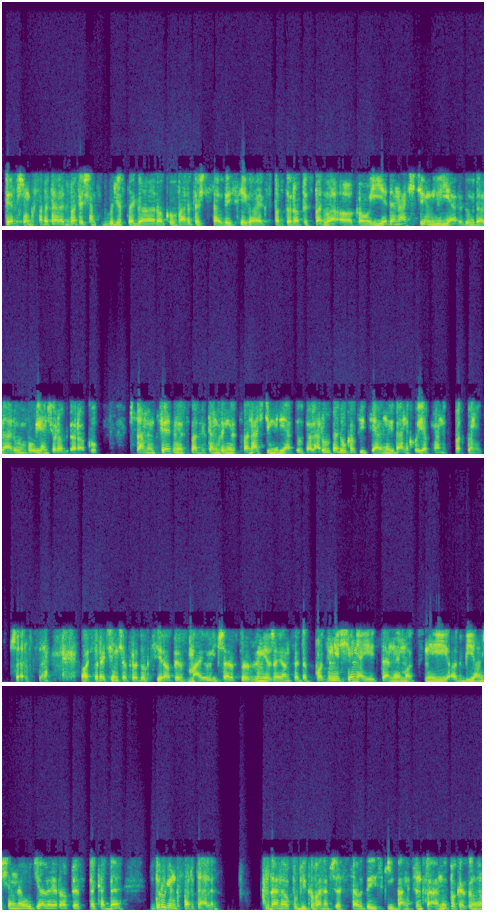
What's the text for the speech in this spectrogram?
W pierwszym kwartale 2020 roku wartość saudyjskiego eksportu ropy spadła o około 11 miliardów dolarów w ujęciu rok do roku. W samym kwietniu spadek ten wyniósł 12 miliardów dolarów według oficjalnych danych ujawnionych pod koniec czerwca. Ostre cięcia produkcji ropy w maju i czerwcu zmierzające do podniesienia jej ceny mocniej odbiją się na udziale ropy w PKB w drugim kwartale. Dane opublikowane przez Saudyjski Bank Centralny pokazują,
